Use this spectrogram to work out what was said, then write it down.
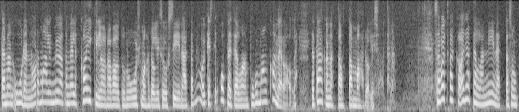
tämän uuden normaalin myötä meille kaikille on avautunut uusi mahdollisuus siinä, että me oikeasti opetellaan puhumaan kameralle. Ja tämä kannattaa ottaa mahdollisuutena. Sä voit vaikka ajatella niin, että sun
